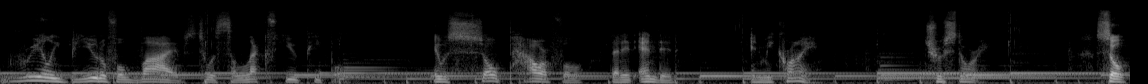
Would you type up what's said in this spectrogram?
really beautiful vibes to a select few people. It was so powerful that it ended in me crying. True story. So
